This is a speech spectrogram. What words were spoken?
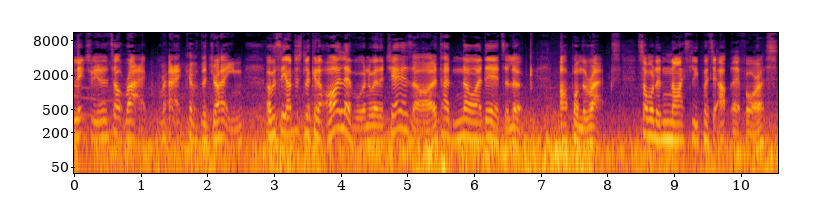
literally in the top rack rack of the drain Obviously I'm just looking at eye level and where the chairs are. I had no idea to look up on the racks. Someone had nicely put it up there for us.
